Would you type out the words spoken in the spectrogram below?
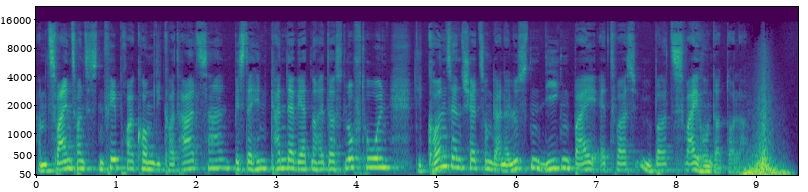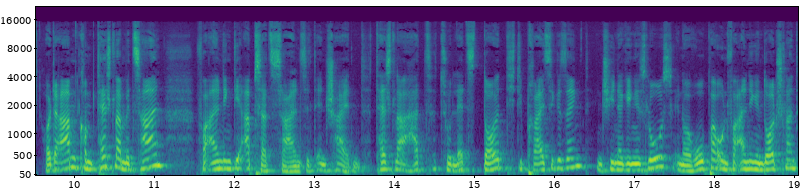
Am 22. Februar kommen die Quartalszahlen. Bis dahin kann der Wert noch etwas Luft holen. Die Konsensschätzungen der Analysten liegen bei etwas über 200 Dollar. Heute Abend kommt Tesla mit Zahlen. Vor allen Dingen die Absatzzahlen sind entscheidend. Tesla hat zuletzt deutlich die Preise gesenkt. In China ging es los, in Europa und vor allen Dingen in Deutschland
